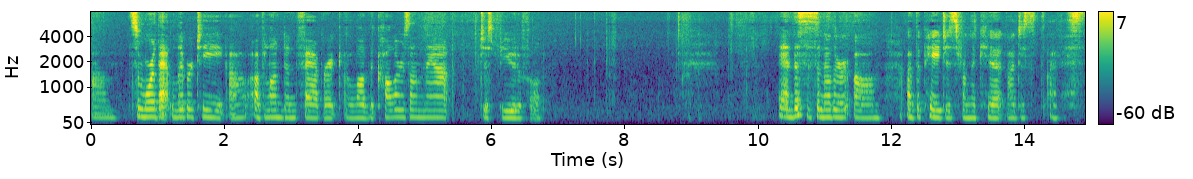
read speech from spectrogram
Um, some more of that Liberty uh, of London fabric. I love the colors on that. Just beautiful. And this is another um, of the pages from the kit. I just, I just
